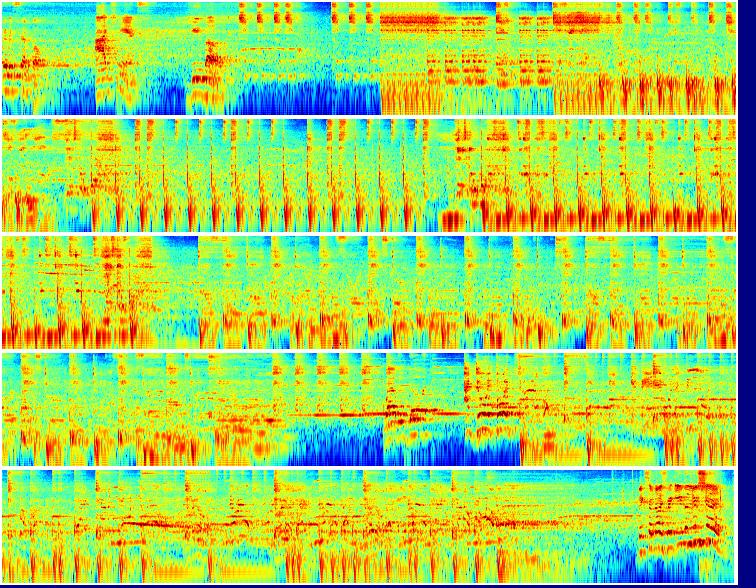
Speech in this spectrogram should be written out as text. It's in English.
really simple. I chance, you vote. While we do it, I do it for the Make some noise for Evolution!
